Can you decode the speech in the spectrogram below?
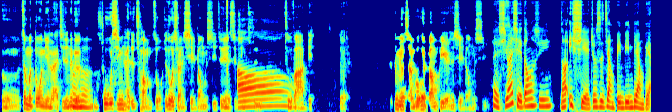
呃，这么多年来，其实那个初心还是创作，就是我喜欢写东西这件事情是出发点。是没有想过会帮别人写东西，对，喜欢写东西，然后一写就是这样，冰冰冰冰，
